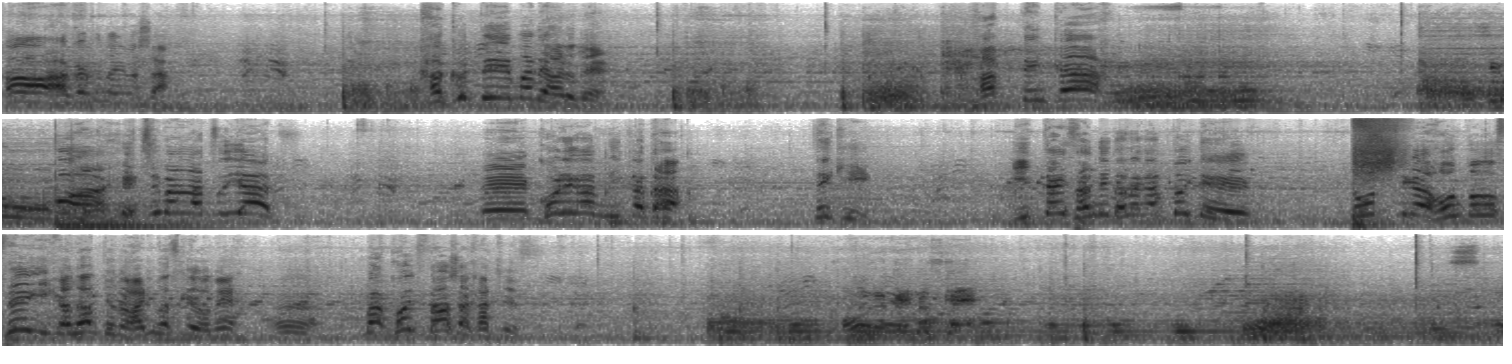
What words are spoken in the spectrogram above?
ああ赤くなりました。確定まであるね。発展か。おい一番熱いやつ、えーこれが味方。敵1対3で戦っといてどっちが本当の正義かなっていうのはありますけどね、うん、まあこいつ倒したら勝ちです。大野源之助その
